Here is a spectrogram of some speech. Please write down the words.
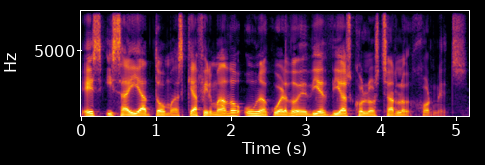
es Isaiah Thomas, que ha firmado un acuerdo de 10 días con los Charlotte Hornets.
